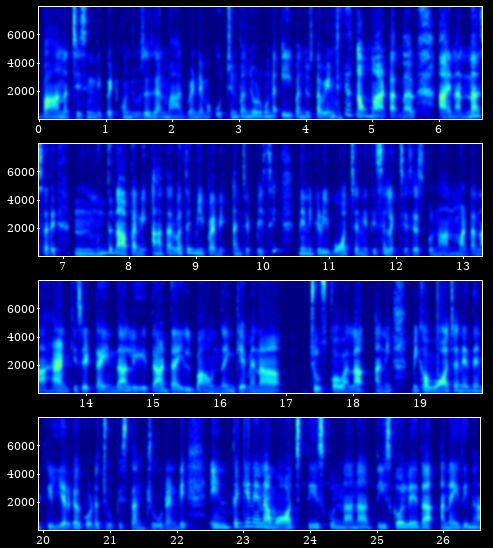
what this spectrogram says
బాగా నచ్చేసింది. పెట్టుకొని చూసేసాను. మా హస్బెండ్ ఏమో వచ్చిన పని చూడకుండా ఈ పని చూస్తావేంటి? నా మాట అన్నారు. ఆయన అన్నా సరే ముందు నా పని ఆ తర్వాతే మీ పని అని చెప్పేసి నేను ఇక్కడ ఈ వాచ్ అనేది సెలెక్ట్ చేసేసుకున్నాను అనమాట నా హ్యాండ్కి సెట్ అయిందా లేదా డైల్ బాగుందా? ఇంకేమైనా చూసుకోవాలా అని. మీకు ఆ వాచ్ అనేది నేను క్లియర్గా కూడా చూపిస్తాను చూడండి. ఇంతకీ నేను ఆ వాచ్ తీసుకున్నానా తీసుకోలేదా అనేది నా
